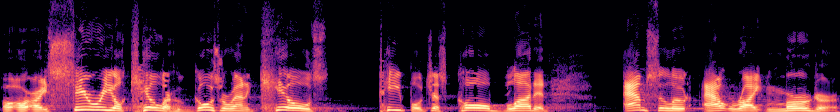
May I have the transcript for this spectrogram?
or a serial killer who goes around and kills people, just cold blooded, absolute, outright murder.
